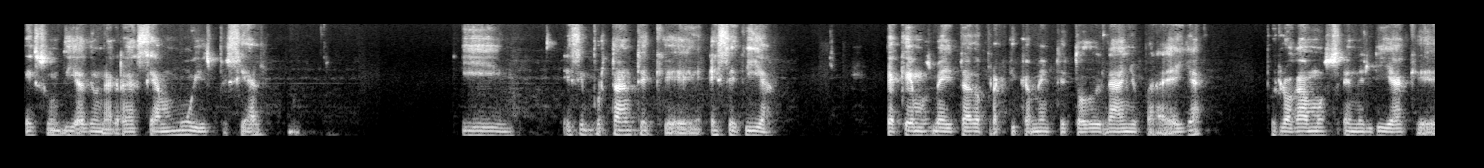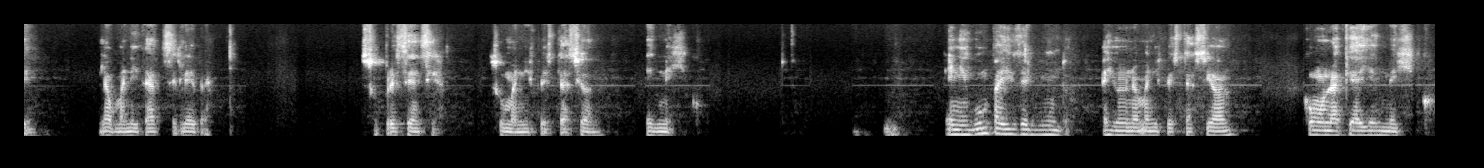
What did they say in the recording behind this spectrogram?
Es un día de una gracia muy especial. Y es importante que ese día, ya que hemos meditado prácticamente todo el año para ella, pues lo hagamos en el día que la humanidad celebra su presencia, su manifestación en México. En ningún país del mundo hay una manifestación como la que hay en México.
